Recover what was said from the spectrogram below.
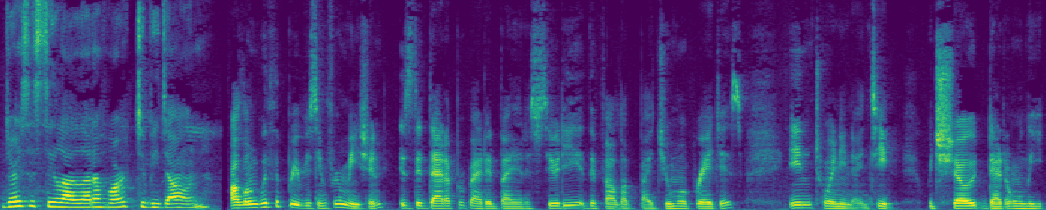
There is still a lot of work to be done. Along with the previous information is the data provided by a study developed by Jumo Bridges in 2019, which showed that only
